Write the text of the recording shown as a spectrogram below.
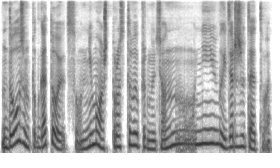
должен подготовиться, он не может просто выпрыгнуть, он не выдержит этого.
